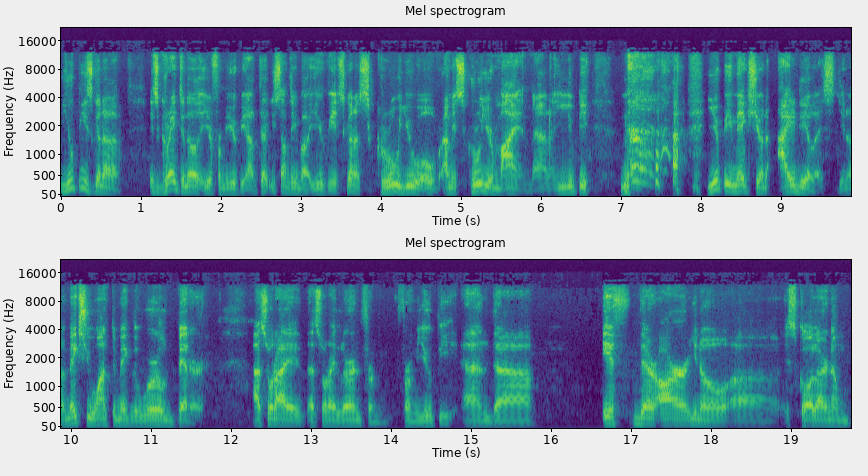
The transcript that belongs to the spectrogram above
UP is gonna. It's great to know that you're from UP. I'll tell you something about UP. It's gonna screw you over. I mean, screw your mind, man. UP UP makes you an idealist. You know, it makes you want to make the world better. That's what I. That's what I learned from from UP, and uh, if there are you know uh, scholar ng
